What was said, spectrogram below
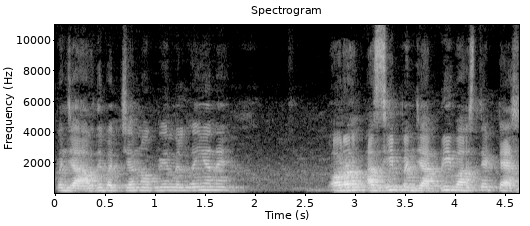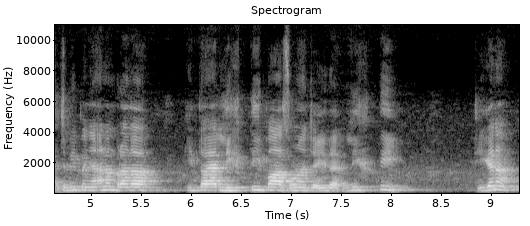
ਪੰਜਾਬ ਦੇ ਬੱਚਿਆਂ ਨੂੰ ਨੌਕਰੀਆਂ ਮਿਲ ਰਹੀਆਂ ਨੇ। ਔਰ ਅਸੀਂ ਪੰਜਾਬੀ ਵਾਸਤੇ ਟੈਸਟ ਵੀ 50 ਨੰਬਰਾਂ ਦਾ ਕੀਤਾ ਹੋਇਆ, ਲਿਖਤੀ ਪਾਸ ਹੋਣਾ ਚਾਹੀਦਾ, ਲਿਖਤੀ। ਠੀਕ ਹੈ ਨਾ?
